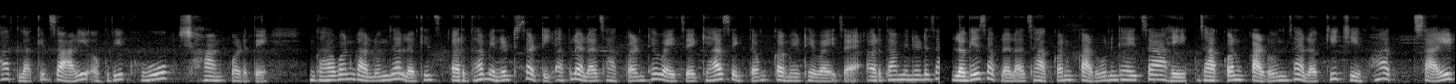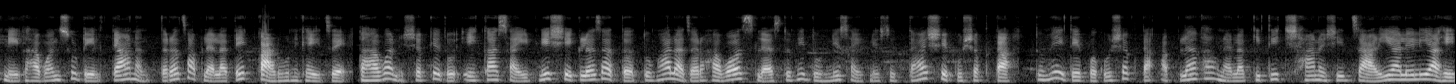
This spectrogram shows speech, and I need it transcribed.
घातला की जाळी अगदी खूप छान पडते. घावण घालून झालं की अर्धा मिनिटसाठी आपल्याला झाकण ठेवायचं आहे गॅस एकदम कमी ठेवायचा आहे अर्धा मिनिट लगेच आपल्याला झाकण काढून घ्यायचं आहे. झाकण काढून झालं की जेव्हा साईडने घावण सुटेल त्यानंतरच आपल्याला ते काढून घ्यायचंय. घावण शक्यतो एका साईडने शेकलं जातं. तुम्हाला जर हवं असल्यास तुम्ही दोन्ही साईडने सुद्धा शेकू शकता. तुम्ही इथे बघू शकता आपल्या घावण्याला किती छान अशी जाळी आलेली आहे.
